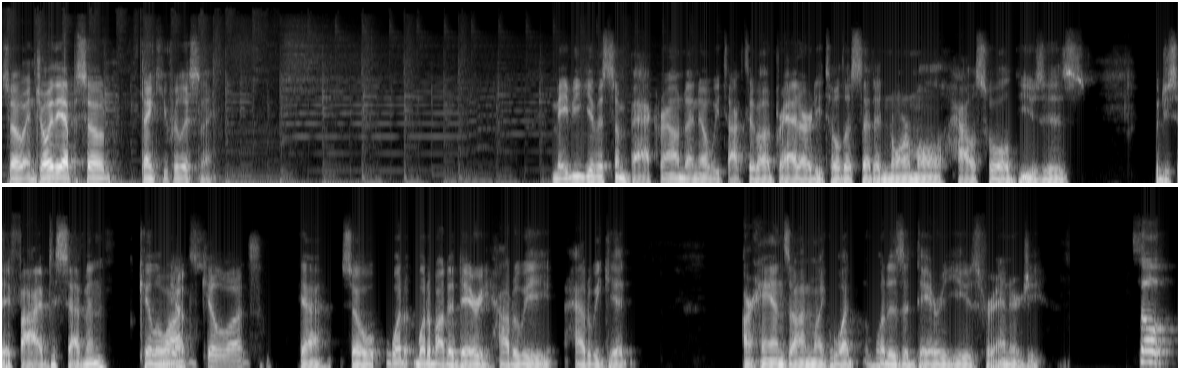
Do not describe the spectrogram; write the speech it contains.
So, enjoy the episode. Thank you for listening. maybe give us some background. I know we talked about Brad already told us that a normal household uses, would you say five to seven kilowatts? Yep, kilowatts. Yeah. So what what about a dairy? How do we how do we get our hands on like what what does a dairy use for energy? So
